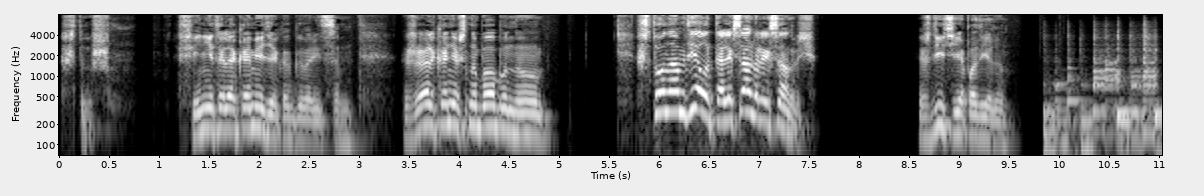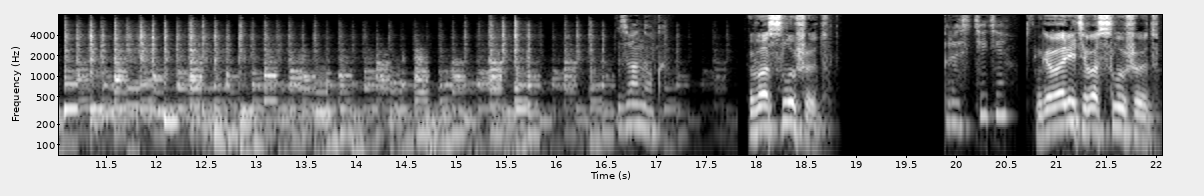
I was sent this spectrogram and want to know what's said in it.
Что ж, финита комедия, как говорится. Жаль, конечно, бабу, но... Что нам делать-то, Александр Александрович? Ждите, я подъеду. Звонок. Вас слушают. Простите? Говорите, вас слушают.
